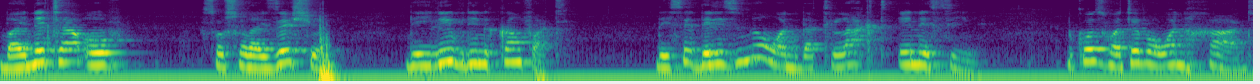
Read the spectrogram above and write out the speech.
by nature of socialization, they lived in comfort. They said there is no one that lacked anything because whatever one had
